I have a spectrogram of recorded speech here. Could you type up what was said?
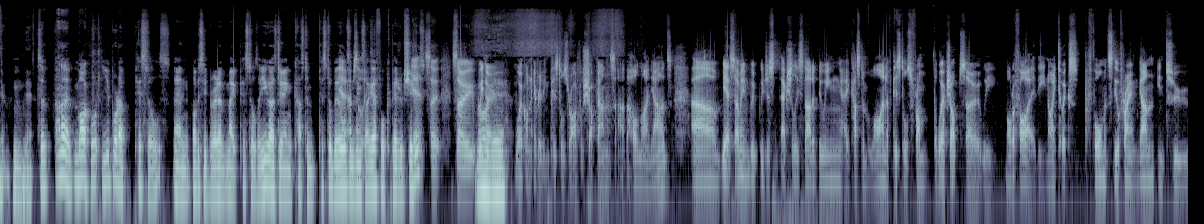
Yeah. Hmm. yeah. So I know, Mark, you brought up pistols, and obviously Beretta make pistols. Are you guys doing custom pistol builds yeah, and things like that for competitive shooters? Yeah. So, so we oh, do yeah. work on everything: pistols, rifles, shotguns, uh, the whole nine yards. Um, yeah. So I mean, we we just actually started doing a custom line of pistols from the workshop. So we modify the 92X performance steel frame gun into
